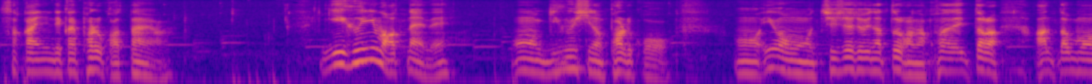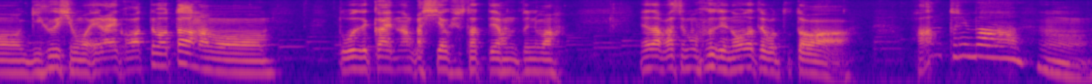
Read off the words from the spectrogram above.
境にでかいパルコあったんや。岐阜にもあったんやね。うん、岐阜市のパルコ。うん、今もう駐車場になっとるかな。これ行ったら、あんたもう岐阜市もえらい変わってもらったかな、もう。どうでかいなんか市役所立って、本当にまあ。いや、なんかしても風情飲んだってもっとったわ。本当にまあ、うん。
